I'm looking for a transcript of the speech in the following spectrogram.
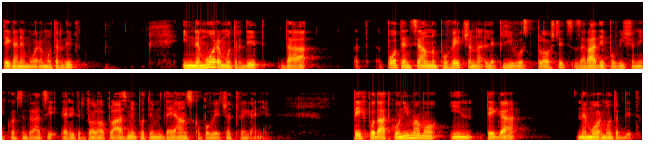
Tega ne moremo trditi. In ne moremo trditi, da potencialno povečana lepljivost ploščic zaradi povišenih koncentracij eritritola v plazmi potem dejansko poveča tveganje. Teh podatkov nimamo in tega ne moremo trditi.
